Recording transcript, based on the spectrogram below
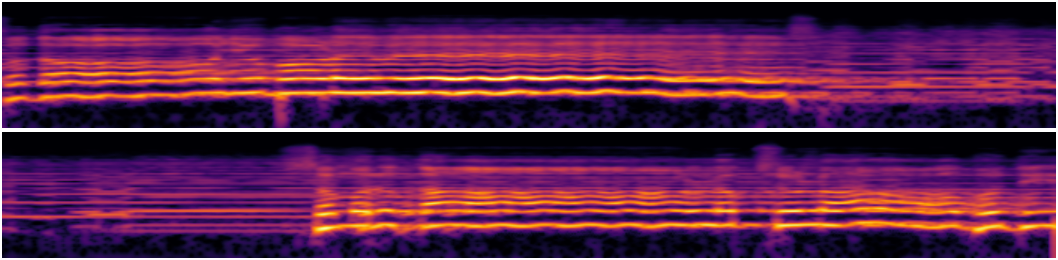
સદાય બળવે સમરતા લક્ષ લાભ દે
